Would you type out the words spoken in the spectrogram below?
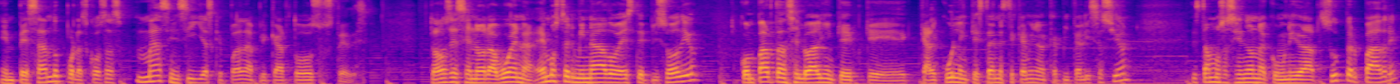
empezando por las cosas más sencillas que puedan aplicar todos ustedes. Entonces, enhorabuena, hemos terminado este episodio. Compártanselo a alguien que, que calculen que está en este camino de capitalización. Estamos haciendo una comunidad súper padre.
